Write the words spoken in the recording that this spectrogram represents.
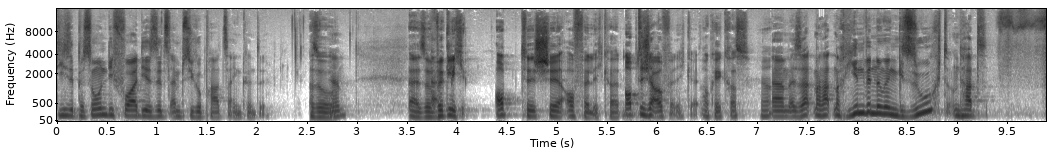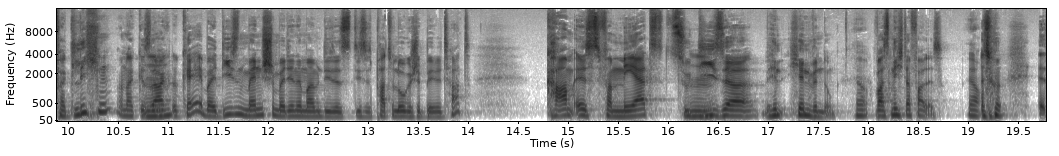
diese Person, die vor dir sitzt, ein Psychopath sein könnte. Also, Ja. also wirklich optische Auffälligkeiten. Optische Auffälligkeit. okay, krass. Ja. Ähm, also hat, man hat nach Hirnwindungen gesucht und hat verglichen und hat Mhm. gesagt, okay, bei diesen Menschen, bei denen man dieses, dieses pathologische Bild hat, kam es vermehrt zu dieser Hin Hirnwindung, Mhm. Ja. was nicht der Fall ist. Ja. Also äh,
